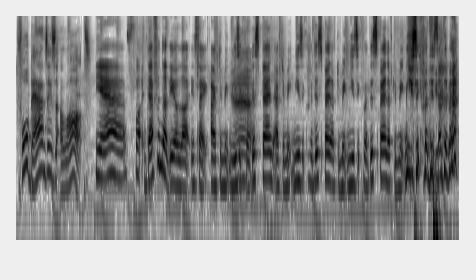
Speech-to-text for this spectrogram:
four bands is a lot. yeah, for, definitely a lot. It's like I have to make music Yeah. for this band, I have to make music for this band, I have to make music for this band, I have to make music for this other band.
